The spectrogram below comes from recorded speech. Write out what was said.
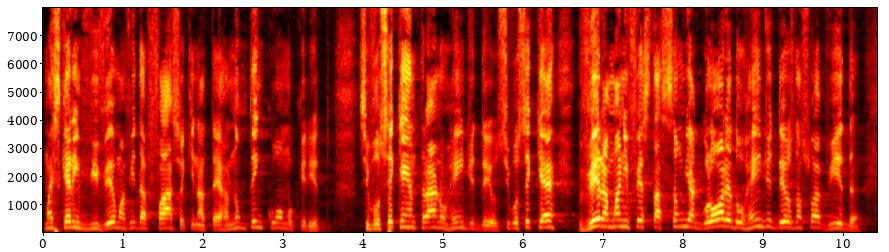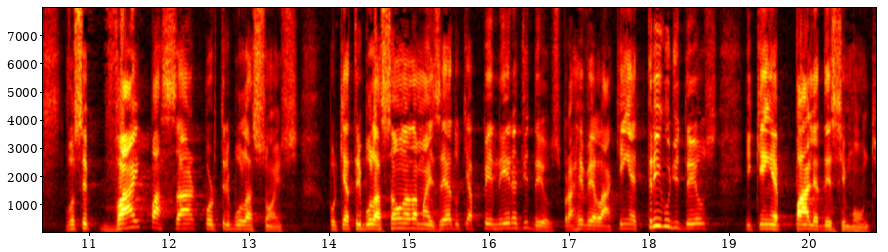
mas querem viver uma vida fácil aqui na terra. Não tem como, querido. Se você quer entrar no reino de Deus, se você quer ver a manifestação e a glória do reino de Deus na sua vida, você vai passar por tribulações. Porque a tribulação nada mais é do que a peneira de Deus para revelar quem é trigo de Deus e quem é palha desse mundo.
